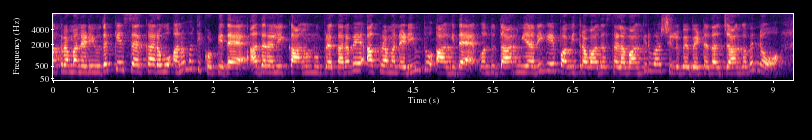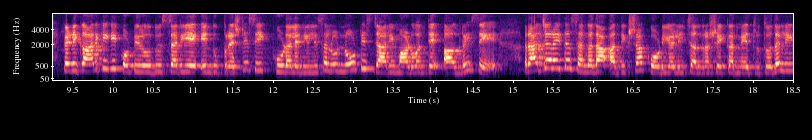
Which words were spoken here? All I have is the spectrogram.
ಅಕ್ರಮ ನಡೆಯುವುದಕ್ಕೆ ಸರ್ಕಾರವು ಅನುಮತಿ ಕೊಟ್ಟಿದೆ. ಅದರಲ್ಲಿ ಕಾನೂನು ಪ್ರಕಾರವೇ ಅಕ್ರಮ ನಡೆಯುವುದು ಆಗಿದೆ. ಒಂದು ಧಾರ್ಮೀಯರಿಗೆ ಪವಿತ್ರವಾದ ಸ್ಥಳವಾಗಿರುವ ಶಿಲುಬೆ ಬೆಟ್ಟದ ಜಾಗವನ್ನು ಗಣಿಗಾರಿಕೆಗೆ ಕೊಟ್ಟಿರುವುದು ಸರಿಯೇ ಎಂದು ಪ್ರಶ್ನಿಸಿ ಕೂಡಲೇ ನಿಲ್ಲಿಸಲು ನೋಟಿಸ್ ಜಾರಿ ಮಾಡುವಂತೆ ಆಗ್ರಹಿಸಿ ರಾಜ್ಯ ರೈತ ಸಂಘದ ಅಧ್ಯಕ್ಷ ಕೋಡಿಹಳ್ಳಿ ಚಂದ್ರಶೇಖರ್ ನೇತೃತ್ವದಲ್ಲಿ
